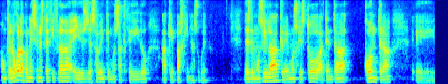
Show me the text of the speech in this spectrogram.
Aunque luego la conexión esté cifrada, ellos ya saben que hemos accedido a qué páginas web. Desde Mozilla creemos que esto atenta contra eh,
